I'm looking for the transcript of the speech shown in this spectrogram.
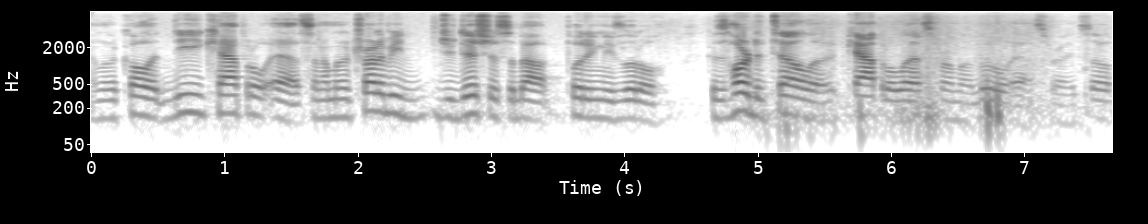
I'm going to call it D capital S, and I'm going to try to be judicious about putting these little, because it's hard to tell a capital S from a little s, right? So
